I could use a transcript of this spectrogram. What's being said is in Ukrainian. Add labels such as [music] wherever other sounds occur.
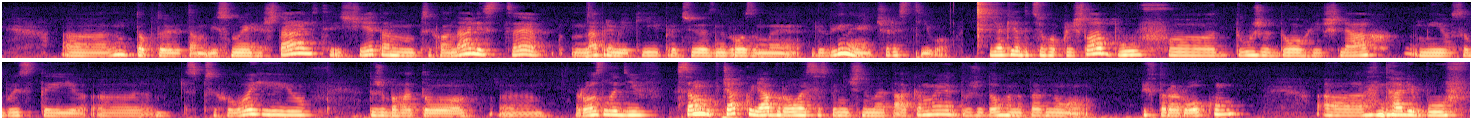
Е, ну, Тобто там існує гештальт, ще там психоаналіз це напрям, який працює з неврозами людини через тіло. Як я до цього прийшла, був дуже довгий шлях мій особистий е, з психологією, дуже багато е, розладів. З самого початку я боролася з панічними атаками дуже довго, напевно, півтора року. Е, далі був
